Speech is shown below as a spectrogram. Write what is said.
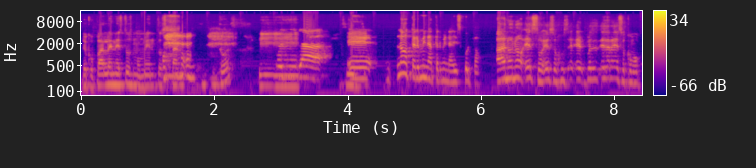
de ocuparla en estos momentos tan críticos. Y, Pues mira, Sí. eh, no, termina, termina, disculpa. Ah, no, no, eso, eso, justo, pues era eso, como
